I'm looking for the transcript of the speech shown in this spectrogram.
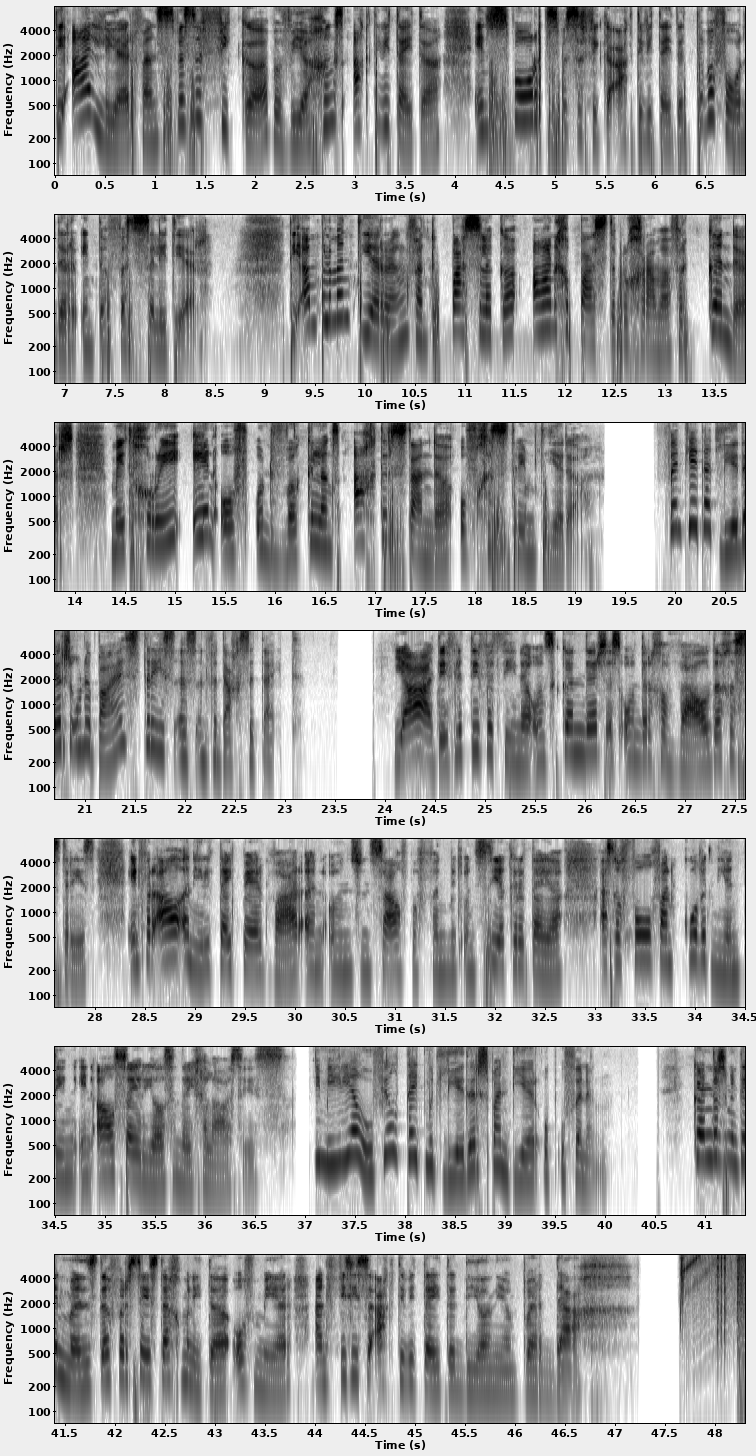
die aanleer van spesifieke bewegingsaktiwiteite en sportspesifieke aktiwiteite te bevorder en te fasiliteer. Die implementering van toepaslike aangepaste programme vir kinders met groei en of ontwikkelingsagterstande of gestremdhede. Vind jy dat leerders onder baie stres is in vandag se tyd? Ja, definitief Athena. Ons kinders is onder geweldige stres en veral in hierdie tydperk waarin ons onsself bevind met onsekere tye as gevolg van COVID-19 en al sy reëls en regulasies. Emilia, hoeveel tyd moet leerders spandeer op oefening? Kinders moet ten minste vir 60 minute of meer aan fisiese aktiwiteite deelneem per dag.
